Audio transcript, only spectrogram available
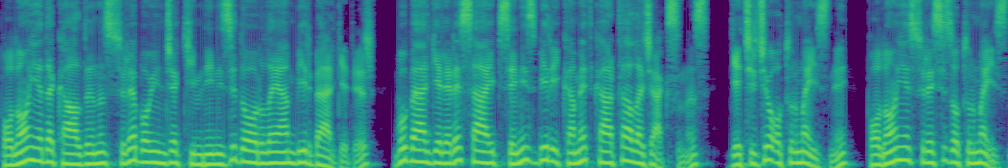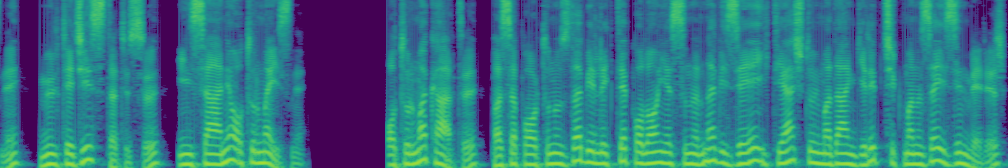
Polonya'da kaldığınız süre boyunca kimliğinizi doğrulayan bir belgedir. Bu belgelere sahipseniz bir ikamet kartı alacaksınız. Geçici oturma izni, Polonya süresiz oturma izni, mülteci statüsü, insani oturma izni. Oturma kartı, pasaportunuzla birlikte Polonya sınırına vizeye ihtiyaç duymadan girip çıkmanıza izin verir,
